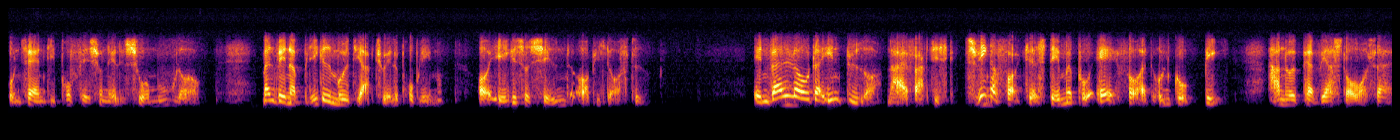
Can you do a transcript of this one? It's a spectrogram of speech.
Undtagen de professionelle surmulere. Man vender blikket mod de aktuelle problemer, og ikke så sjældent op i loftet. En valglov, der indbyder, nej faktisk, tvinger folk til at stemme på A for at undgå B, har noget perverst over sig.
